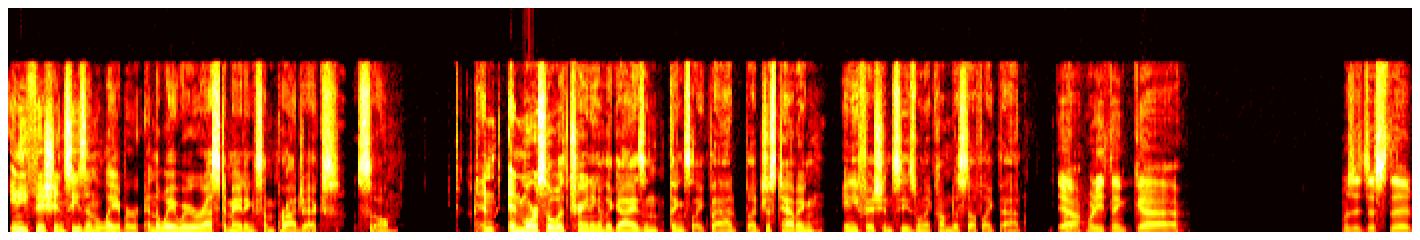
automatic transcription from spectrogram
inefficiencies in labor and the way we were estimating some projects. So, and, and more so with training of the guys and things like that, but just having inefficiencies when it comes to stuff like that. yeah what do you think uh was it just the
